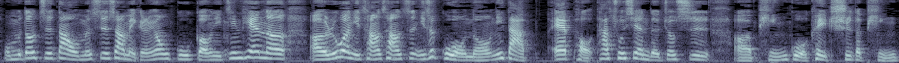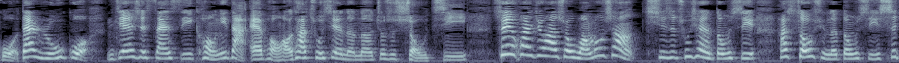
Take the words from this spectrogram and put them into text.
我们都知道，我们事实上每个人用 Google，你今天呢，呃，如果你常常是，你是果农，你打 Apple，它出现的就是呃苹果可以吃的苹果。但如果你今天是三 C 控，你打 Apple 哦，它出现的呢就是手机。所以换句话说，网络上其实出现的东西，它搜寻的东西是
